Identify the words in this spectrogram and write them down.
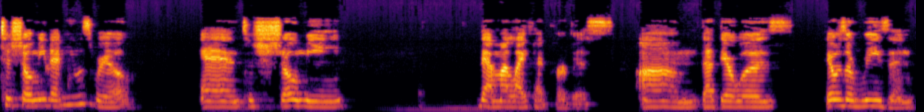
to show me that he was real and to show me that my life had purpose. Um, that there was there was a reason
